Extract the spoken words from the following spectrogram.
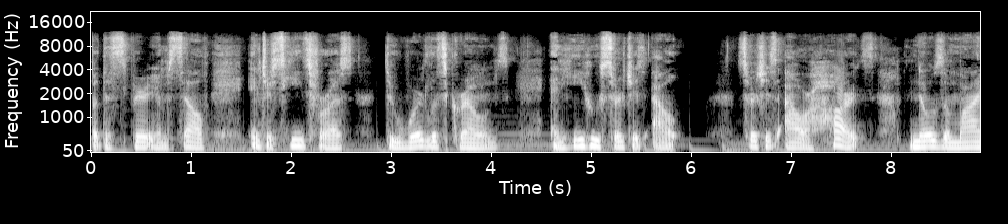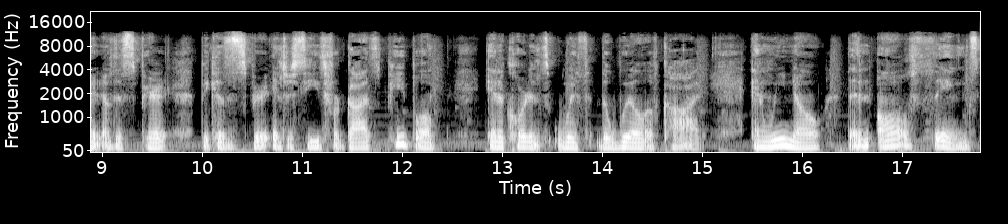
but the Spirit Himself intercedes for us through wordless groans, and he who searches out searches our hearts knows the mind of the Spirit because the Spirit intercedes for God's people in accordance with the will of God. And we know that in all things,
